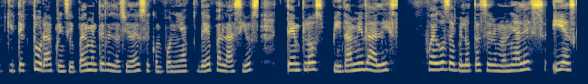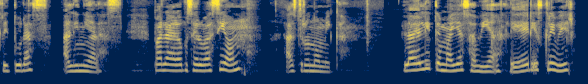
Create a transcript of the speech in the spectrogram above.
arquitectura, principalmente de las ciudades, se componía de palacios, templos piramidales, juegos de pelotas ceremoniales y escrituras alineadas. Para la observación astronómica. La élite maya sabía leer y escribir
